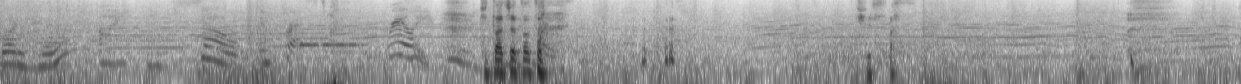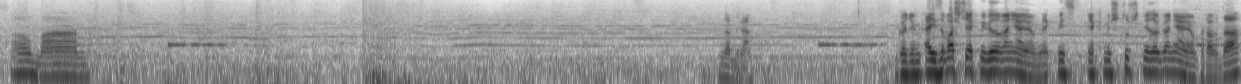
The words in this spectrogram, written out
Gordon who? I am so impressed. Really? Czytacie to co? Jesus. Oh man. Dobra. Gonią. Ej, zobaczcie jak mnie doganiają. Jak mnie, jak mnie sztucznie doganiają, prawda?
